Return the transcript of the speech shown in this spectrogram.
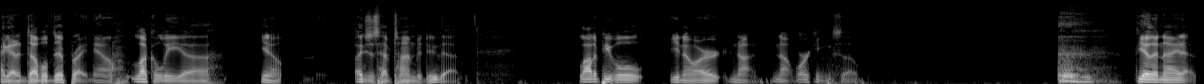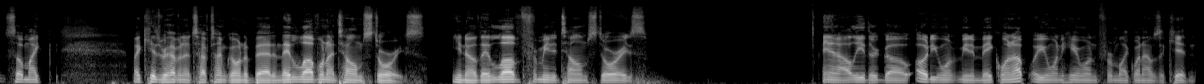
I got a double dip right now. Luckily, uh, you know, I just have time to do that. A lot of people, you know, are not not working, so the other night, so my my kids were having a tough time going to bed, and they love when I tell them stories. You know, they love for me to tell them stories. And I'll either go, "Oh, do you want me to make one up, or you want to hear one from like when I was a kid?"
